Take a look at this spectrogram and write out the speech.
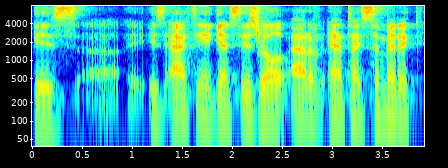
is uh, is acting against Israel out of anti-Semitic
